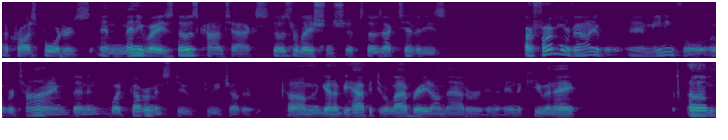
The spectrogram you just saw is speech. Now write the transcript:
across borders. And in many ways, those contacts, those relationships, those activities are far more valuable and meaningful over time than what governments do to each other. Um, again, I'd be happy to elaborate on that or in, in the Q&A. Um,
